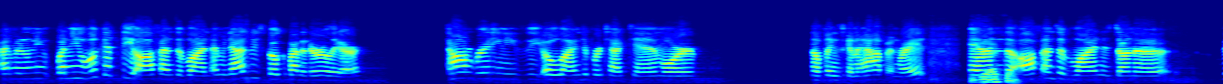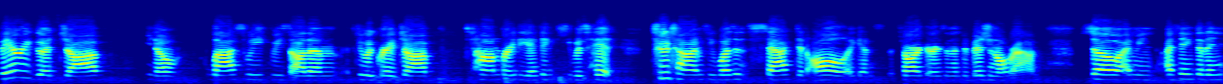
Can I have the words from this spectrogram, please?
I mean, when you, when you look at the offensive line, I mean, as we spoke about it earlier, Tom Brady needs the O line to protect him, or nothing's going to happen, right? And Exactly. the offensive line has done a very good job. You know, last week we saw them do a great job. Tom Brady, I think he was hit two times. He wasn't sacked at all against the Chargers in the divisional round. So, I mean, I think that in,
